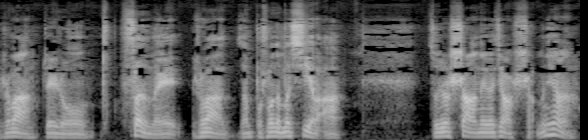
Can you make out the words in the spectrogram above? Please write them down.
是吧？这种氛围是吧？咱不说那么细了啊。这就上那个叫什么去了？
